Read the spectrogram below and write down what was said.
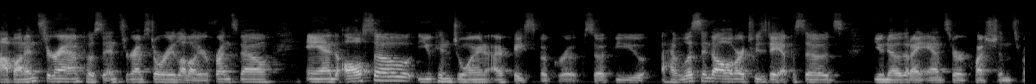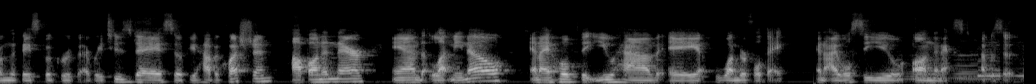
hop on Instagram, post an Instagram story, let all your friends know. And also, you can join our Facebook group. So if you have listened to all of our Tuesday episodes, you know that I answer questions from the Facebook group every Tuesday. So if you have a question, hop on in there and let me know. And I hope that you have a wonderful day. And I will see you on the next episode.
